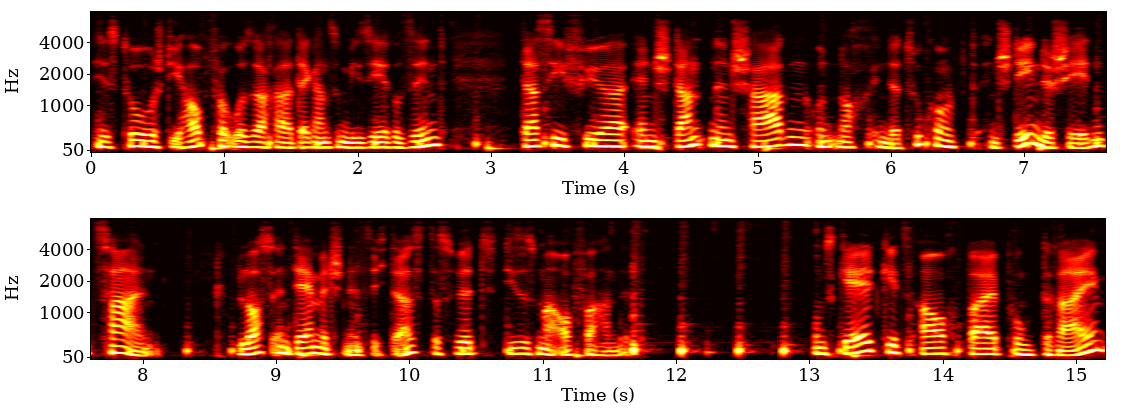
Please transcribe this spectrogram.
historisch die Hauptverursacher der ganzen Misere sind, dass sie für entstandenen Schaden und noch in der Zukunft entstehende Schäden zahlen. Loss and Damage nennt sich das. Das wird dieses Mal auch verhandelt. Ums Geld geht es auch bei Punkt 3.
